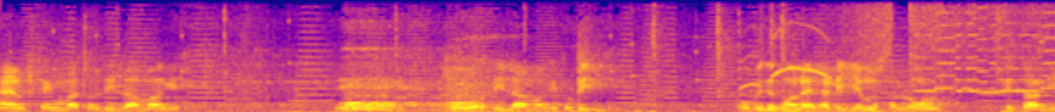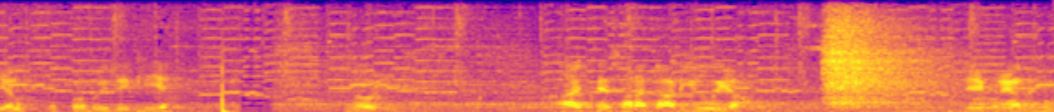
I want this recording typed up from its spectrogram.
ਹੈਮਸਟ੍ਰਿੰਗ ਮਸਲ ਦੀ ਲਾਵਾਂਗੇ। ਤੇ ਹੋਰ ਦੀ ਲਾਵਾਂਗੇ ਥੋੜੀ ਜਿਹੀ। ਉਹ ਵੀ ਦਿਖਾਉਣਾ ਸਾਡੀ ਜਿਮ ਸਲੋਨ ਕਿੱਦਾਂ ਦੀ ਹੈ ਨਾ, ਉੱਪਰ ਤੁਸੀਂ ਦੇਖੀ ਹੈ। ਲਓ ਜੀ ਆ ਇੱਥੇ ਸਾਰਾ ਕਾਰਡੀਓ ਹੀ ਆ। ਦੇਖ ਰਹੇ ਹੋ ਤੁਸੀਂ?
